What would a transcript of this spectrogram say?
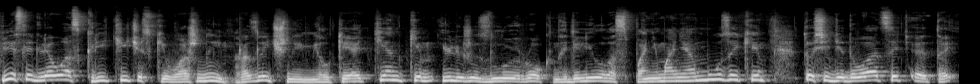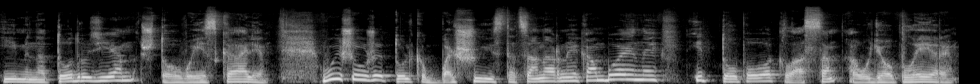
Если для вас критически важны различные мелкие оттенки или же злой рок наделил вас пониманием музыки, то CD20 это именно то, друзья, что вы искали. Выше уже только большие стационарные комбайны и топового класса аудиоплееры.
